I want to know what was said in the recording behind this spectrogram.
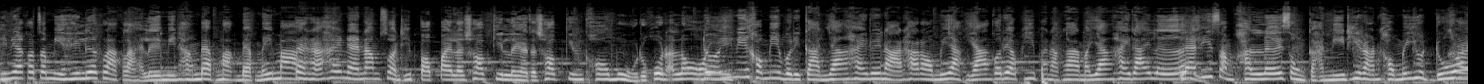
ที่เนี่ยก็จะมีให้เลือกหลากหลายเลยมีทั้งแบบหมักแบบไม่หมักแต่ถ้าให้แนะนำส่วนที่ป๊อปไปแล้วชอบกินเลยอาจจะชอบกินคอหมูทุกคนอร่อย โดยที่นี่เขามีบริการย่างให้ด้วยนะ ถ้าเราไม่อยากย่างก็เรียกพี่พนักงานมาย่างให้ได้เลย และที่สำคัญเลยส่งกรารนี้ที่ร้านเขาไม่หยุดด้วย ใคร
